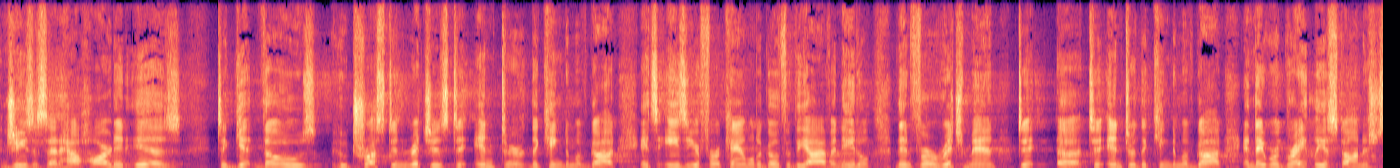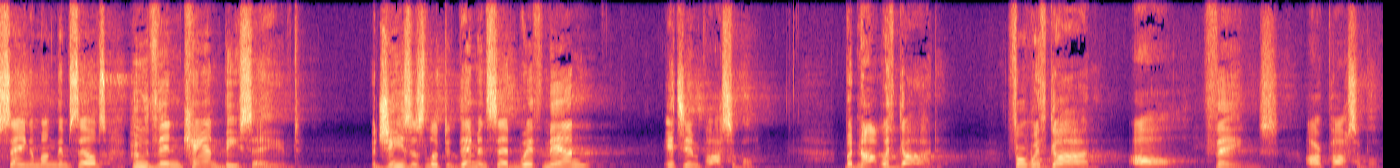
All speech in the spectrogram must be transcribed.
And Jesus said, How hard it is to get those who trust in riches to enter the kingdom of God. It's easier for a camel to go through the eye of a needle than for a rich man to, uh, to enter the kingdom of God. And they were greatly astonished, saying among themselves, Who then can be saved? But Jesus looked at them and said, With men, it's impossible, but not with God. For with God, all things are possible.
